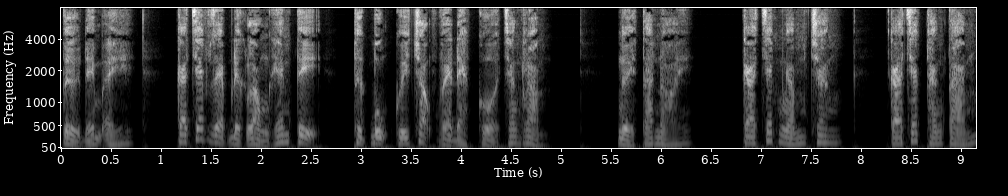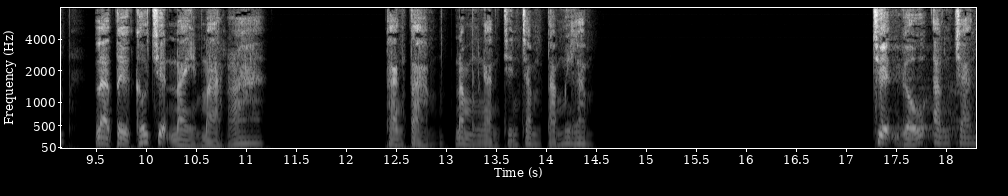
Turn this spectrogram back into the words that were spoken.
Từ đêm ấy, cá chép dẹp được lòng ghen tị, thực bụng quý trọng vẻ đẹp của trăng rằm. Người ta nói, cá chép ngắm trăng, cá chép tháng 8 là từ câu chuyện này mà ra. Tháng 8 năm 1985 Chuyện gấu ăn trăng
